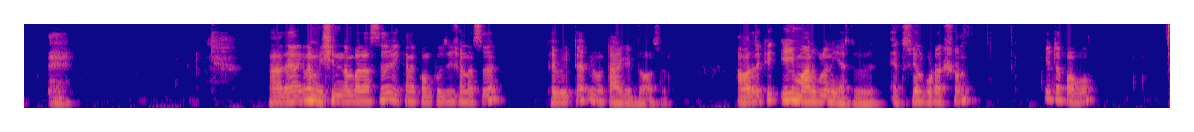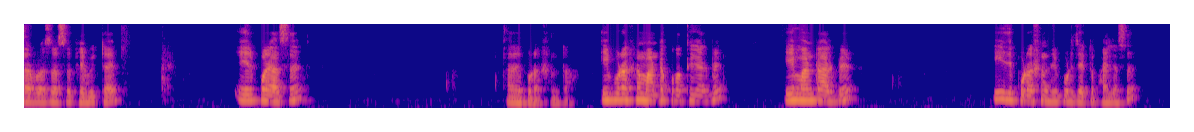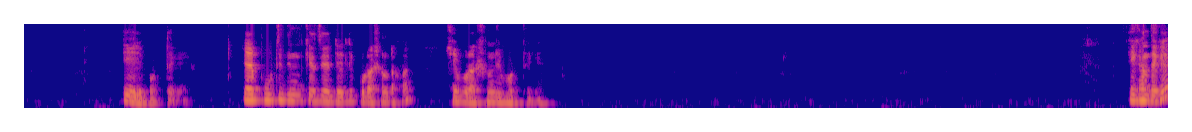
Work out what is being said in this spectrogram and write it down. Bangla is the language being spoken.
হ্যাঁ দেখেন এখানে মেশিন নাম্বার আছে, এখানে কম্পোজিশন আছে ফেব্রিক টাইপ এবং টার্গেট দেওয়া আছে। আমাদেরকে এই মানগুলো নিয়ে আসতে হবে। অ্যাকচুয়াল প্রোডাকশন এটা পাবো। তারপর আছে আছে ফেব্রিক টাইপ এরপরে আছে আর এই প্রোডাকশনটা এই প্রোডাকশন মানটা কোথা থেকে আসবে? এই মানটা আসবে। এই যে প্রোডাকশন রিপোর্ট যে একটা ফাইল আছে, এই রিপোর্ট থেকে। এর প্রতিদিনকে যে ডেইলি প্রোডাকশনটা হয়, সেই প্রোডাকশন রিপোর্ট থেকে। এখান থেকে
